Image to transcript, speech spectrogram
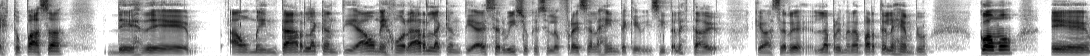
esto pasa desde aumentar la cantidad o mejorar la cantidad de servicios que se le ofrece a la gente que visita el estadio, que va a ser eh, la primera parte del ejemplo, como eh,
